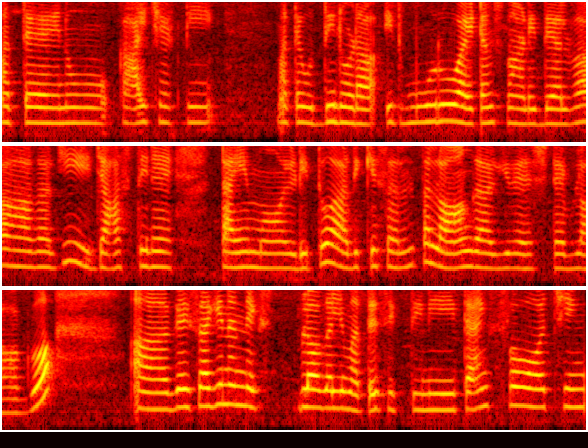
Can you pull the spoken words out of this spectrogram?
ಮತ್ತು ಏನು ಕಾಯಿ ಚಟ್ನಿ, ಮತ್ತು ಉದ್ದಿನೋಡ ಇದು ಮೂರು ಐಟಮ್ಸ್ ಮಾಡಿದ್ದೆ ಅಲ್ವಾ? ಹಾಗಾಗಿ ಜಾಸ್ತಿನೇ ಟೈಮ್ ಹಿಡಿತು. ಅದಕ್ಕೆ ಸ್ವಲ್ಪ ಲಾಂಗ್ ಆಗಿದೆ ಅಷ್ಟೇ ಬ್ಲಾಗು ಗೈಸ್ ಹಾಗೆ ನಾನು ನೆಕ್ಸ್ಟ್ ಬ್ಲಾಗಲ್ಲಿ ಮತ್ತೆ ಸಿಗ್ತೀನಿ. Thanks for watching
